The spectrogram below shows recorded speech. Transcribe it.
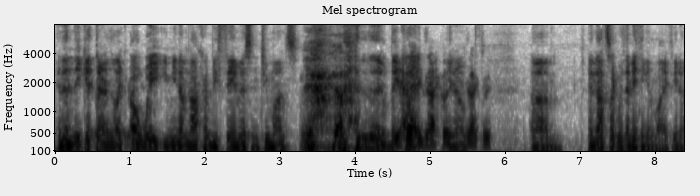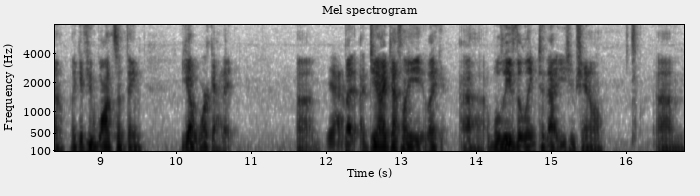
and then they get there Right, and they're right, like, "Oh wait, you mean I'm not going to be famous in two months?" Yeah, yeah. and then they, they yeah, quit. exactly. You know, Exactly. um, and that's like with anything in life. You know, like if you want something, you got to work at it. Um, Yeah. but uh, dude, I definitely like. Uh, we'll leave the link to that YouTube channel, um,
